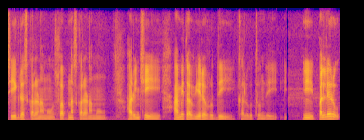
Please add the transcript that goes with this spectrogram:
శీఘ్రస్ఖలనము స్వప్నస్ఖలనము హరించి అమిత వీర్యవృద్ధి కలుగుతుంది. ఈ పల్లేరు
